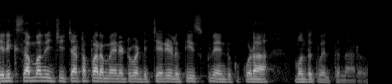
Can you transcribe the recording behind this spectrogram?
దీనికి సంబంధించి చట్టపరమైనటువంటి చర్యలు తీసుకునేందుకు కూడా ముందుకు వెళ్తున్నారు.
